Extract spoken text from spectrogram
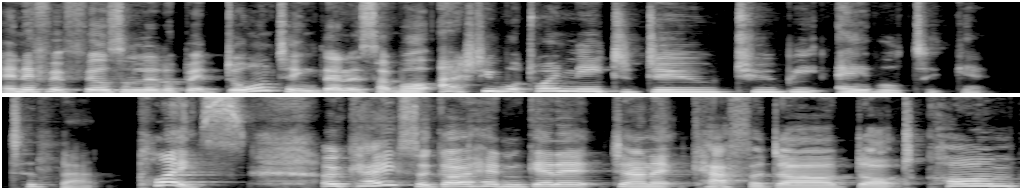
And if it feels a little bit daunting, then it's like, well, actually, what do I need to do to be able to get to that place. Okay, so go ahead and get it, janetkafadar.com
